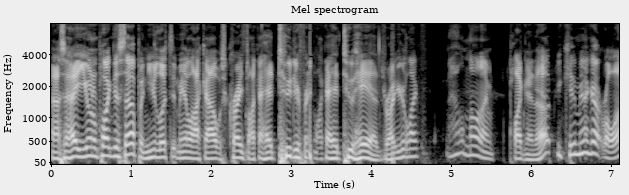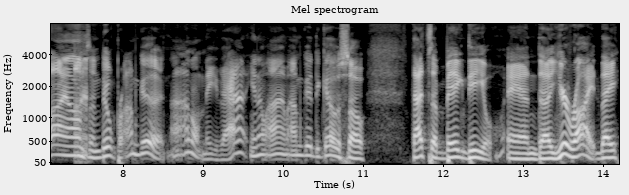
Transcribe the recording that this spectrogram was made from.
And I said, hey, you want to plug this up? And you looked at me like I was crazy, like I had two different, like I had two heads, right? You're like, hell no, I'm plugging it up. You kidding me? I got Relions and dual. I'm good. I don't need that. You know, I'm I'm good to go. So that's a big deal. And uh, you're right. They,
